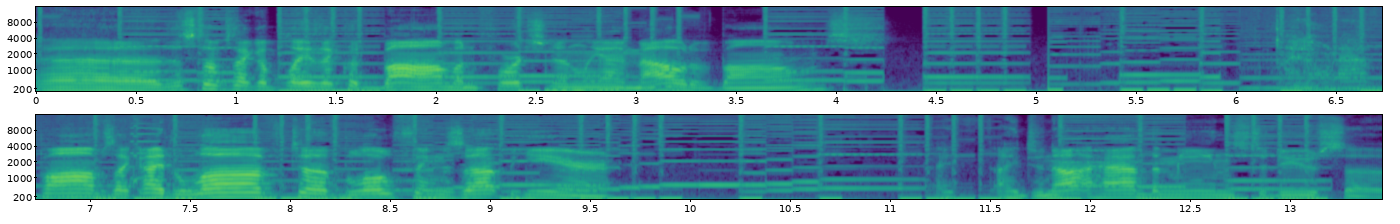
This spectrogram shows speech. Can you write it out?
Uh, this looks like a place I could bomb. Unfortunately, I'm out of bombs. I don't have bombs. Like, I'd love to blow things up here. I, I do not have the means to do so.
